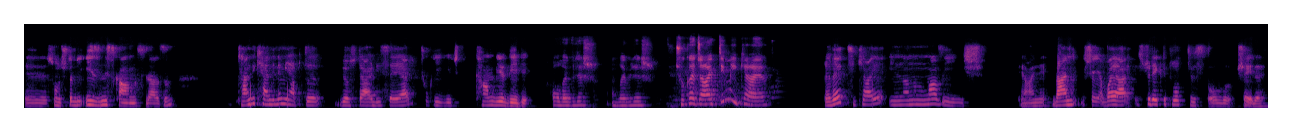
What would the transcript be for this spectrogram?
e, sonuçta bir izmiz kalması lazım. Kendi kendine mi yaptı gösterdiyse eğer çok ilginç. Tam bir deli. Olabilir, olabilir. Çok acayip değil mi hikaye? Evet, hikaye inanılmaz iyiymiş. Yani ben şey bayağı sürekli plot twist oldu şeyde.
